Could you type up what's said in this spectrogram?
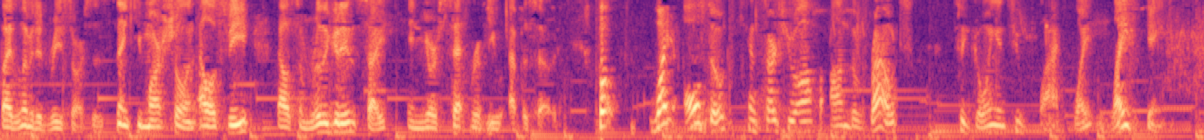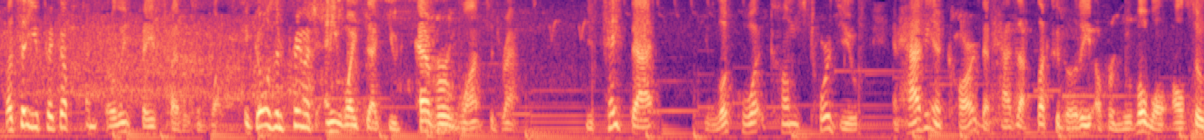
by Limited Resources. Thank you, Marshall and LSV. That was some really good insight in your set review episode. But White also can start you off on the route to going into black white life game. Let's say you pick up an early Faith's Fetters in white. It goes in pretty much any white deck you'd ever want to draft. You take that, you look what comes towards you, and having a card that has that flexibility of removal while also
